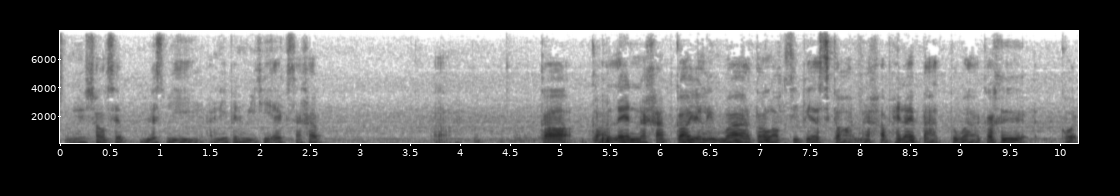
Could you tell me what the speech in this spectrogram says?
ตรงนี้ช่องเสียบ USB อันนี้เป็น VTX นะครับก็ก่อนเล่นนะครับ ก็อย่าลืมว่าต้องล็อก CPS ก่อนนะครับ ให้ได้ 8 ตัวก็คือกด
